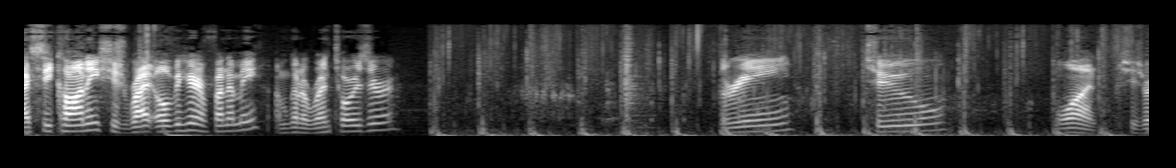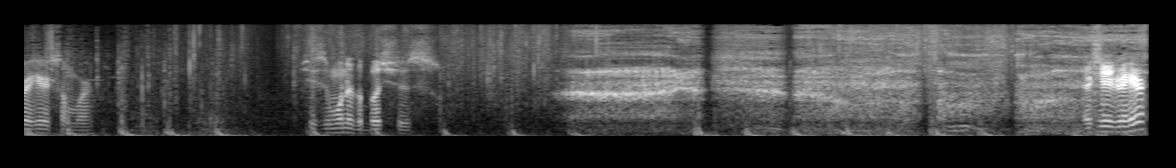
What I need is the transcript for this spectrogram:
I see Connie. She's right over here in front of me. I'm gonna run towards her. Three, two, one. She's right here somewhere. She's in one of the bushes. There she is right here.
